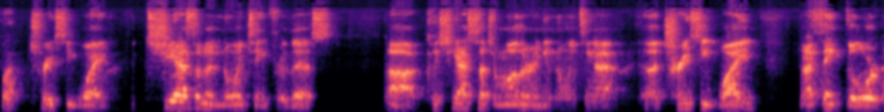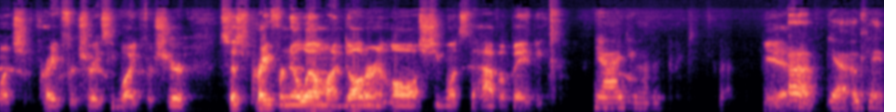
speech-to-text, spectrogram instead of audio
What? Tracy White. She has an anointing for this because she has such a mothering anointing. I, uh, Tracy White, and I think the Lord wants you to pray for Tracy White for sure. It says pray for Noelle, my daughter-in-law. She wants to have a baby. Yeah, I do have it. Yeah. Uh, yeah, okay.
